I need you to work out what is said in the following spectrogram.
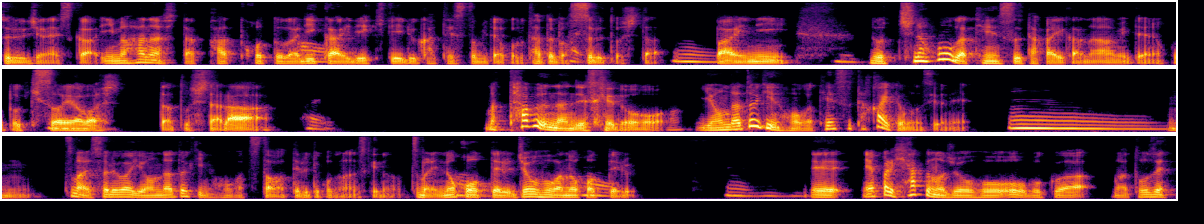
するじゃないですか。今話したかことが理解できているかテストみたいなことを例えばするとしたうん。場合にうん、どっちの方が点数高いかなみたいなことを競い合わせたとしたらはい、まあ多分なんですけど、読んだ時の方が点数高いと思うんですよね。うん。つまりそれは読んだ時の方が伝わってるってことなんですけど、つまり残ってる、情報が残ってる。うん。で、やっぱり100の情報を僕は、まあ当然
